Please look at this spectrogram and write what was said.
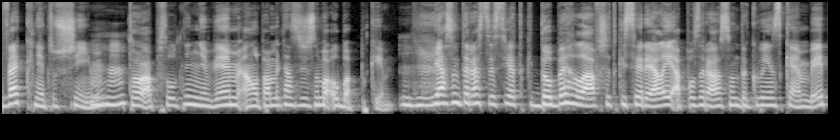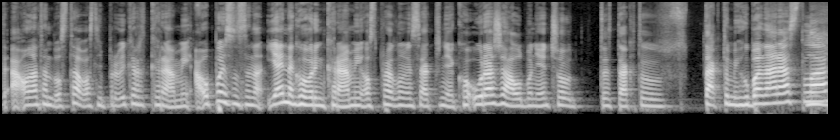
vek netuším, uh-huh. to absolútne neviem, ale pamätám si, že som bola u babky. Uh-huh. Ja som teraz cez sviatky dobehla všetky seriály a pozerala som The Queen's Gambit a ona tam dostala vlastne prvýkrát krámy a úplne som sa na... Ja inak hovorím krámy, ospravedlňujem sa, ak to niekoho uraža alebo niečo, takto takto mi huba narastla,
